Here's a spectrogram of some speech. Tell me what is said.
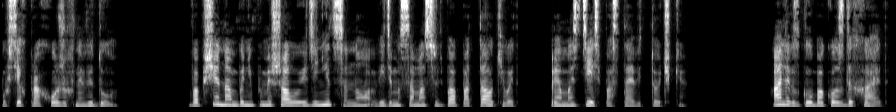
у всех прохожих на виду. Вообще нам бы не помешало уединиться, но, видимо, сама судьба подталкивает прямо здесь поставить точки. Алекс глубоко вздыхает,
